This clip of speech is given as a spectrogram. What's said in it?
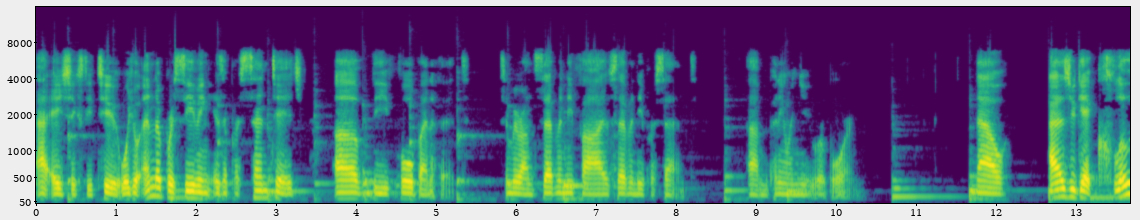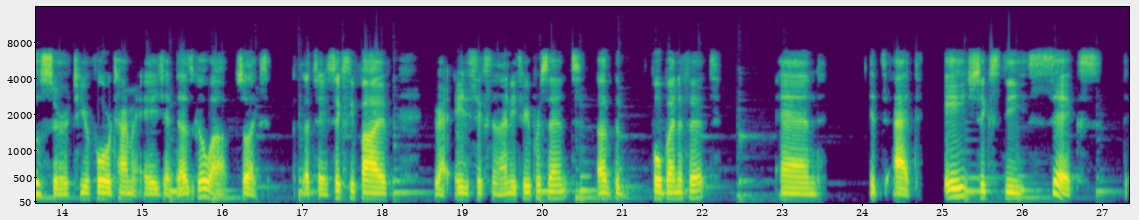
at age 62. What you'll end up receiving is a percentage of the full benefit. It's to be around 75, 70%, um, depending on when you were born. Now, as you get closer to your full retirement age, it does go up. So, like, let's say 65 you're at 86 to 93% of the full benefit. And it's at age 66 to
